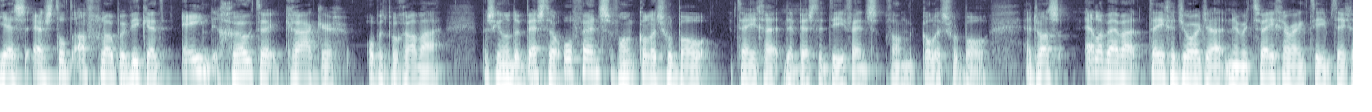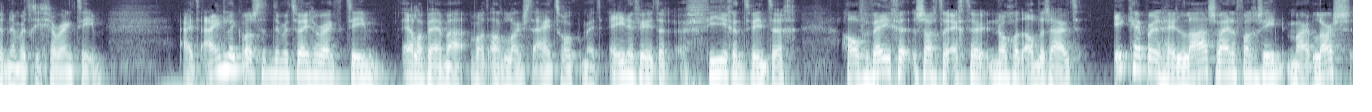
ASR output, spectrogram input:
Yes, er stond afgelopen weekend één grote kraker op het programma. Misschien wel de beste offense van college football tegen de beste defense van college football. Het was Alabama tegen Georgia, nummer 2 gerankt team tegen nummer 3 gerankt team. Uiteindelijk was het nummer 2 gerankte team Alabama wat aan de langste eind trok met 41-24. Halverwege zag er echter nog wat anders uit. Ik heb er helaas weinig van gezien, maar Lars,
